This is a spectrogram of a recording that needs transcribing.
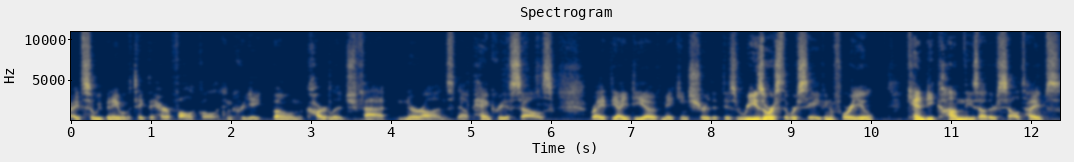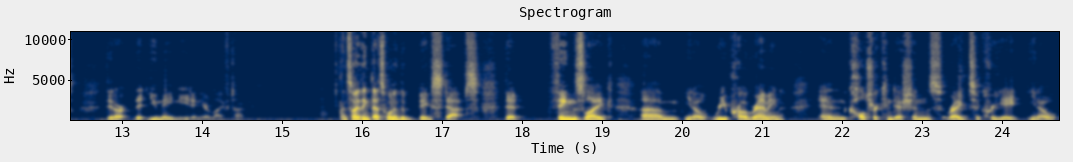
right? So we've been able to take the hair follicle and create bone, cartilage, fat, neurons, now pancreas cells, right? The idea of making sure that this resource that we're saving for you can become these other cell types that are that you may need in your lifetime. And so I think that's one of the big steps that things like um, you know reprogramming and culture conditions right to create you know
